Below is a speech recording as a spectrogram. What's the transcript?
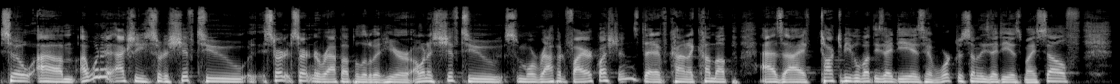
So, um, I want to actually sort of shift to start starting to wrap up a little bit here. I want to shift to some more rapid fire questions that have kind of come up as I've talked to people about these ideas, have worked with some of these ideas myself.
